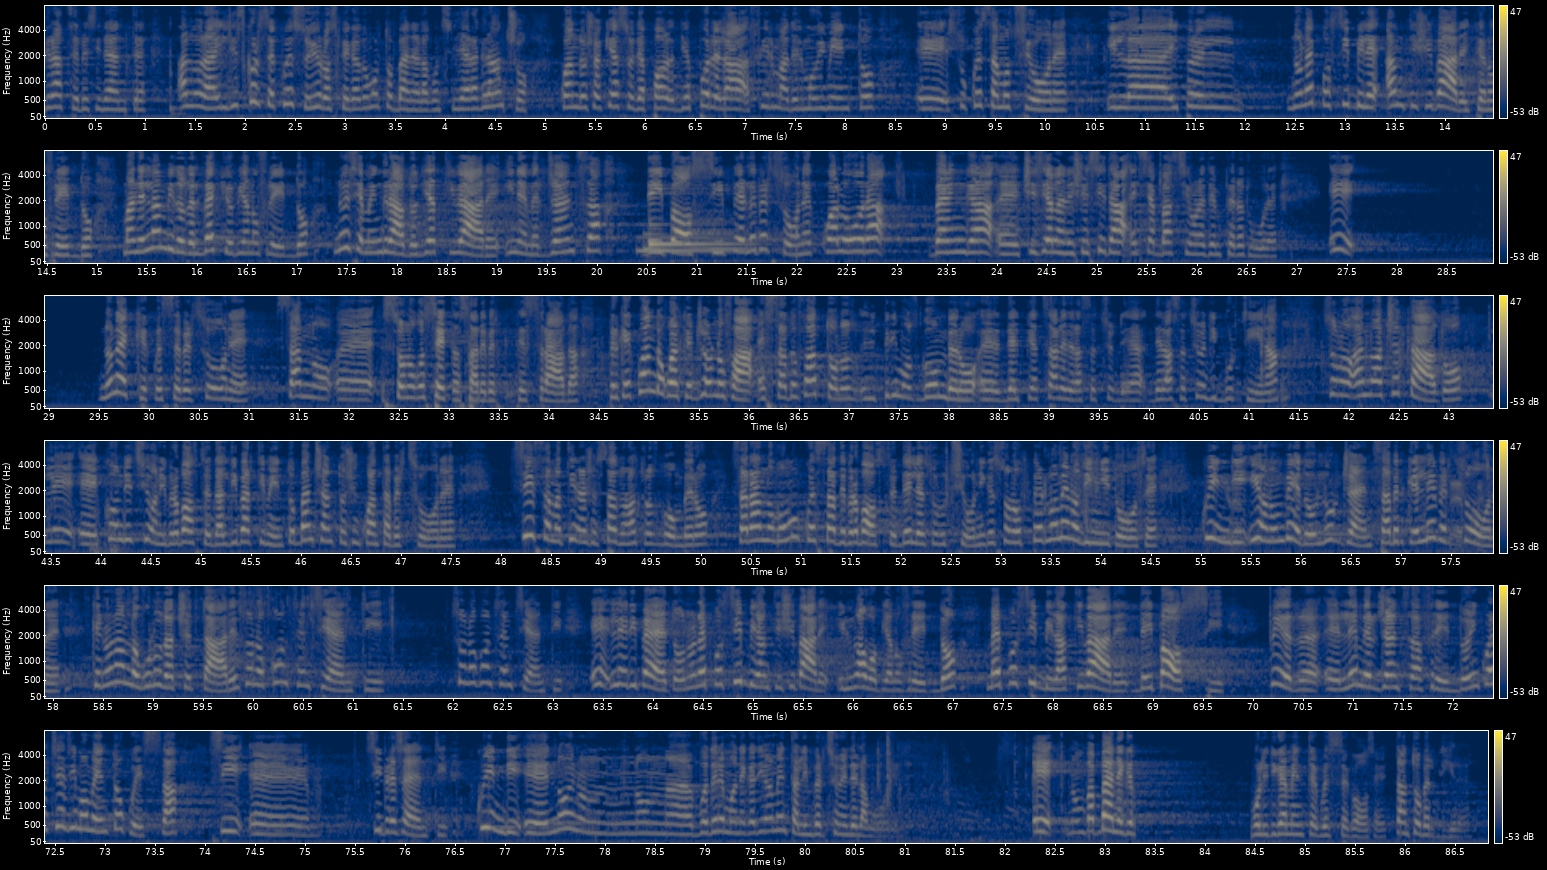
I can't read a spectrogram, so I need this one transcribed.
Grazie Presidente. Allora, il discorso è questo, io l'ho spiegato molto bene alla consigliera Grancio quando ci ha chiesto di, di apporre la firma del Movimento eh, su questa mozione. Il, il, il, non è possibile anticipare il piano freddo, ma nell'ambito del vecchio piano freddo noi siamo in grado di attivare in emergenza dei posti per le persone qualora venga, eh, ci sia la necessità e si abbassino le temperature. E non è che queste persone stanno, eh, sono costrette a stare per, per, strada, perché quando qualche giorno fa è stato fatto lo, il primo sgombero eh, del piazzale della stazione, della stazione di Burtina, sono, hanno accettato le eh, condizioni proposte dal Dipartimento ben 150 persone. Se stamattina c'è stato un altro sgombero, saranno comunque state proposte delle soluzioni che sono perlomeno dignitose. Quindi io non vedo l'urgenza perché le persone che non hanno voluto accettare sono consenzienti sono consenzienti e le ripeto, non è possibile anticipare il nuovo piano freddo, ma è possibile attivare dei posti per eh, l'emergenza freddo in qualsiasi momento questa si, eh, si presenti. Quindi eh, noi non, non eh, voteremo negativamente all'inversione dei lavori. E non va bene che politicamente queste cose, tanto per dire.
